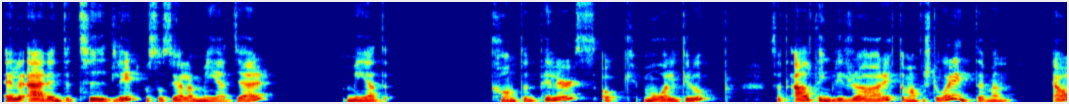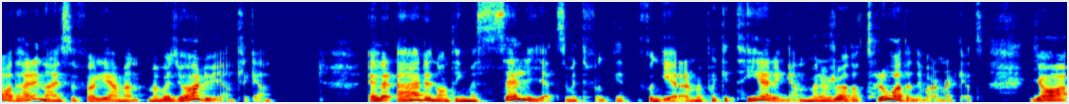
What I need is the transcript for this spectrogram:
Eller är det inte tydligt på sociala medier med content pillars och målgrupp så att allting blir rörigt och man förstår inte men ja, det här är nice att följa men, men vad gör du egentligen? Eller är det någonting med säljet som inte fungerar, med paketeringen, med den röda tråden i varumärket? Jag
